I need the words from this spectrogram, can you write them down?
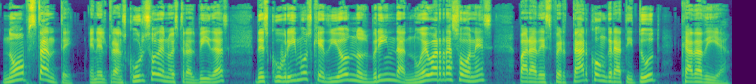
No obstante, en el transcurso de nuestras vidas descubrimos que Dios nos brinda nuevas razones para despertar con gratitud cada día.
